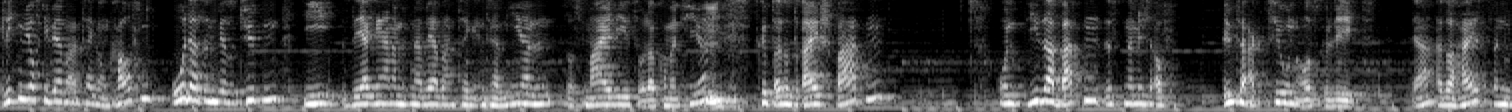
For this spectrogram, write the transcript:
Klicken wir auf die Werbeanzeige und kaufen oder sind wir so Typen, die sehr gerne mit einer Werbeanzeige interagieren, so Smileys oder kommentieren. Mhm. Es gibt also drei Sparten und dieser Button ist nämlich auf Interaktion ausgelegt. Ja, also heißt, wenn du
